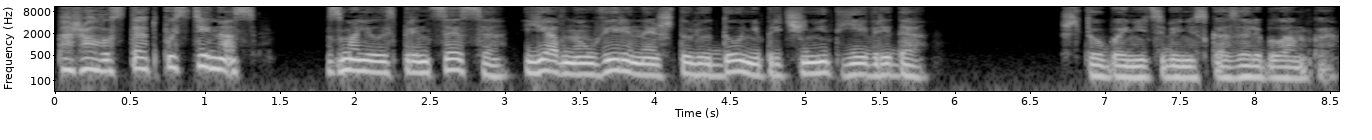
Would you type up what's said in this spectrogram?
пожалуйста, отпусти нас!» Взмолилась принцесса, явно уверенная, что Людо не причинит ей вреда. Что бы они тебе ни сказали, Бланка,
